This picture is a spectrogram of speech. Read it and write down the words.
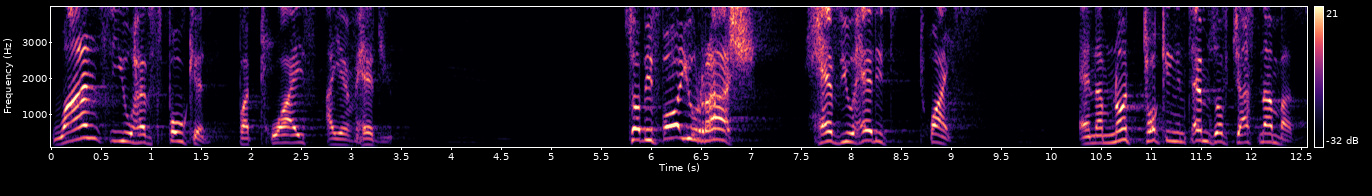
Once you have spoken, but twice I have heard you. So before you rush, have you heard it twice? And I'm not talking in terms of just numbers.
